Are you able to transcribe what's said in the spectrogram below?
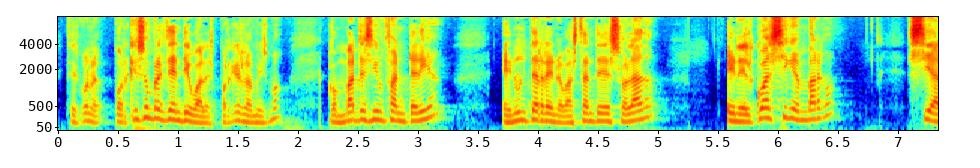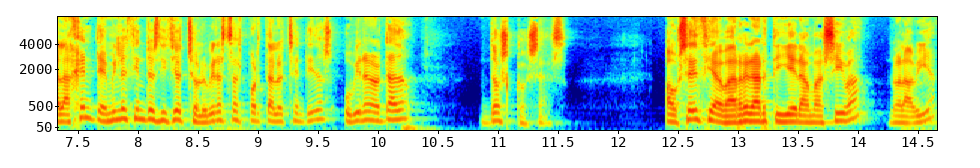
Dices, bueno, ¿por qué son prácticamente iguales? Porque es lo mismo. Combates de infantería en un terreno bastante desolado, en el cual, sin embargo, si a la gente de 1918 lo hubieras transportado al 82, hubiera notado dos cosas. Ausencia de barrera artillera masiva, no la había.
